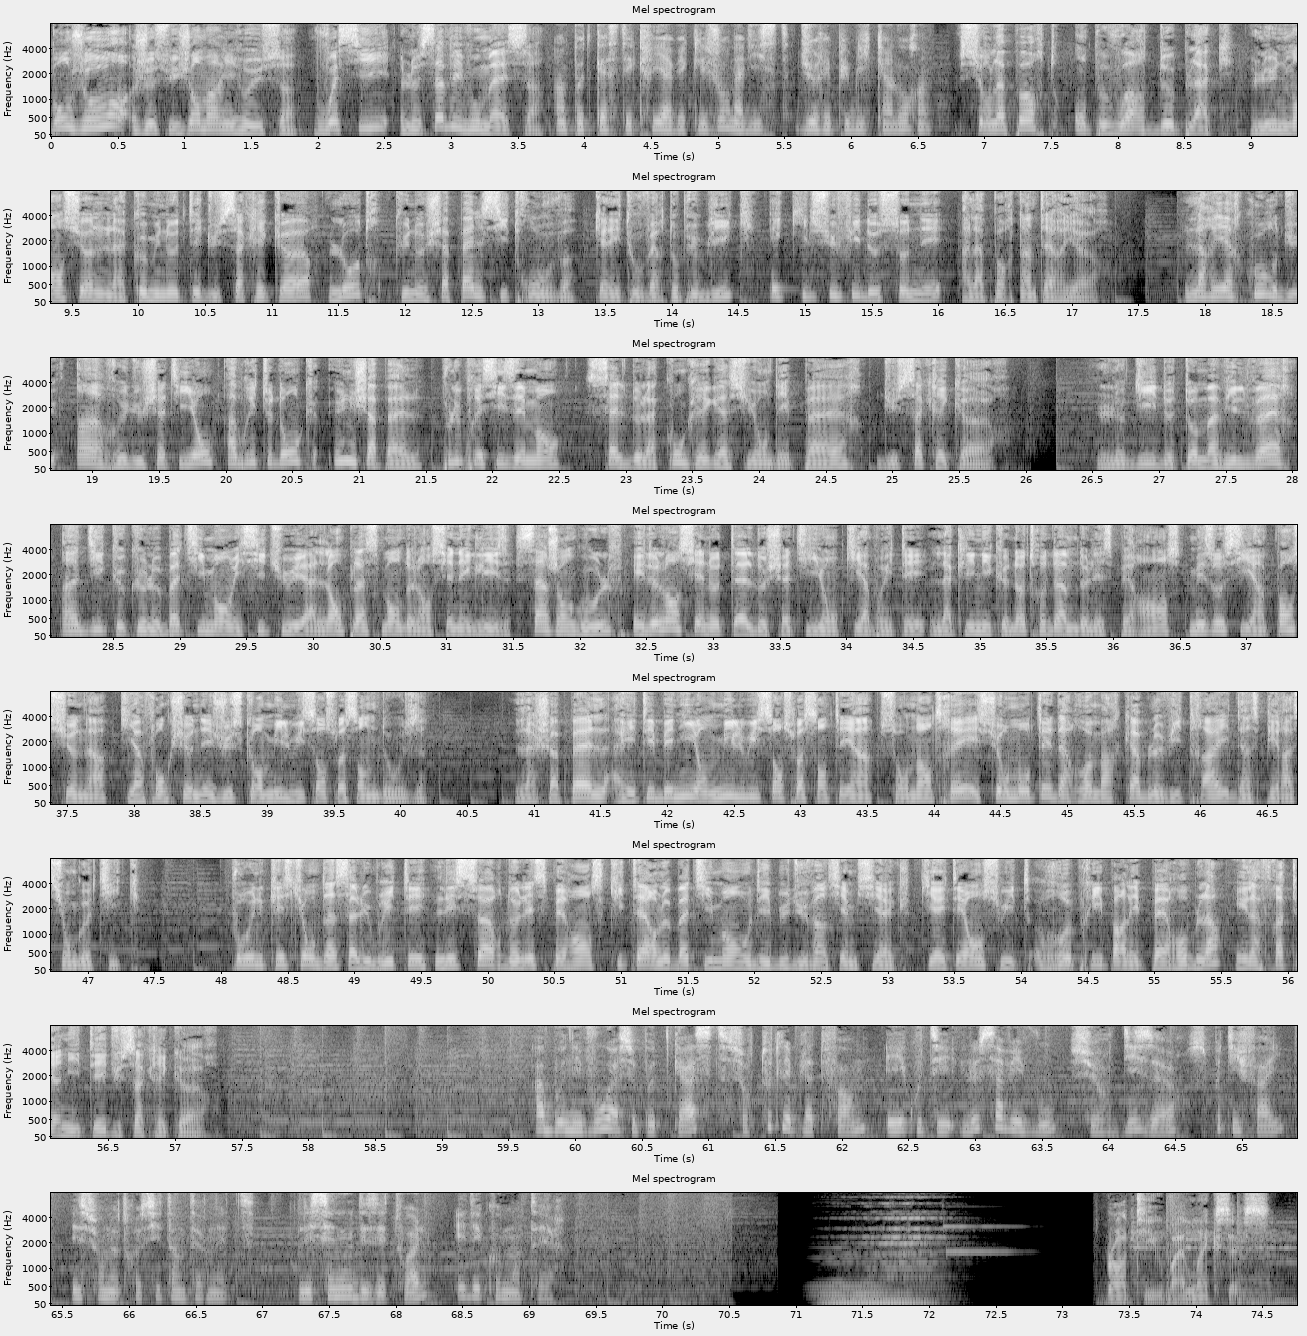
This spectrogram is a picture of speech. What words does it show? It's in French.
Bonjour, je suis Jean-Marie Russe. Voici le Savez-vous Metz Un podcast écrit avec les journalistes du Républicain Lorrain. Sur la porte, on peut voir deux plaques. L'une mentionne la communauté du Sacré-Cœur, l'autre qu'une chapelle s'y trouve, qu'elle est ouverte au public et qu'il suffit de sonner à la porte intérieure. L'arrière-cour du 1 rue du Châtillon abrite donc une chapelle, plus précisément celle de la congrégation des Pères du Sacré-Cœur. Le guide Thomas Villevert indique que le bâtiment est situé à l'emplacement de l'ancienne église Saint-Jean-Goulf et de l'ancien hôtel de Châtillon qui abritait la clinique Notre-Dame de l'Espérance, mais aussi un pensionnat qui a fonctionné jusqu'en 1872. La chapelle a été bénie en 1861. Son entrée est surmontée d'un remarquable vitrail d'inspiration gothique. Pour une question d'insalubrité, les Sœurs de l'Espérance quittèrent le bâtiment au début du XXe siècle, qui a été ensuite repris par les Pères Oblats et la Fraternité du Sacré-Cœur. Abonnez-vous à ce podcast sur toutes les plateformes et écoutez Le Savez-vous sur Deezer, Spotify et sur notre site internet. Laissez-nous des étoiles et des commentaires. Brought to you by Lexus.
